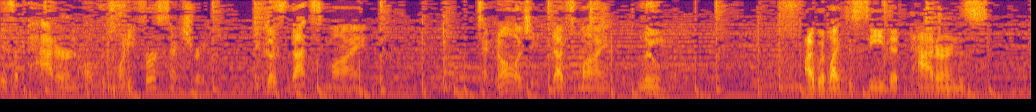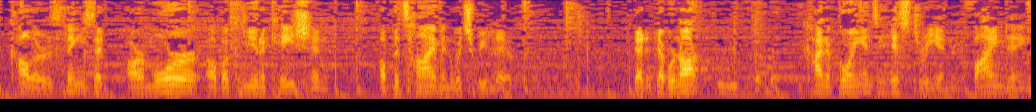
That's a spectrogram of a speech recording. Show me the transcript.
is a pattern of the 21st century because that's my technology. That's my loom. I would like to see that patterns, colors, things that are more of a communication of the time in which we live. That, that we're not kind of going into history and finding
